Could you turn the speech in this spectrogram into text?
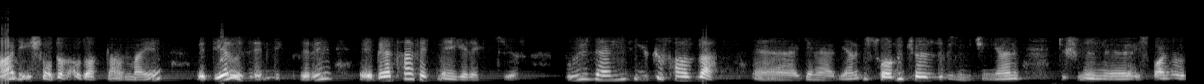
sadece işe odaklanmayı ve diğer özellikleri e, bertaraf etmeyi gerektiriyor. Bu yüzden yükü fazla e, genelde. Yani bir sorunu çözdü bizim için. Yani düşünün e, İspanyol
